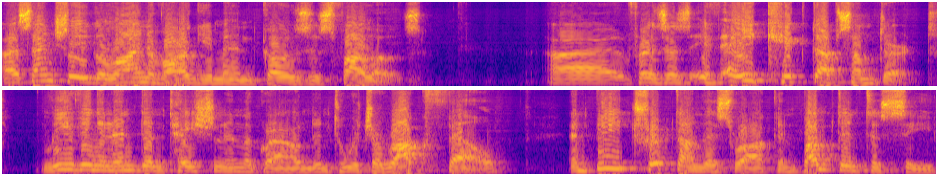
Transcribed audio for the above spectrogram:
Essentially, the line of argument goes as follows. Uh, for instance, if A kicked up some dirt, leaving an indentation in the ground into which a rock fell, and B tripped on this rock and bumped into C,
